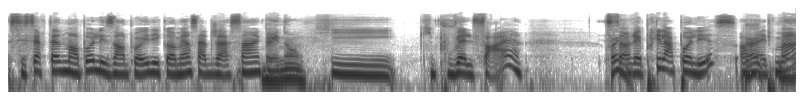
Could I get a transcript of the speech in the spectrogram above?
c'est certainement pas les employés des commerces adjacents Ben non. qui qui pouvaient le faire. Ça aurait pris la police, Ah, honnêtement.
